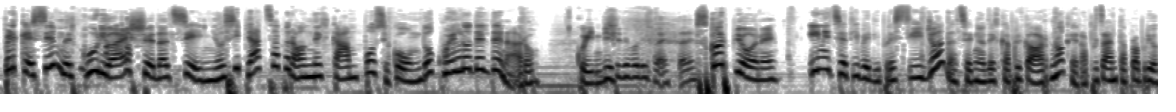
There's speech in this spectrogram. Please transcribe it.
perché se Mercurio esce dal segno, si piazza però nel campo secondo, quello del denaro. Quindi Ci devo riflettere. Scorpione, iniziative di prestigio dal segno del Capricorno che rappresenta proprio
